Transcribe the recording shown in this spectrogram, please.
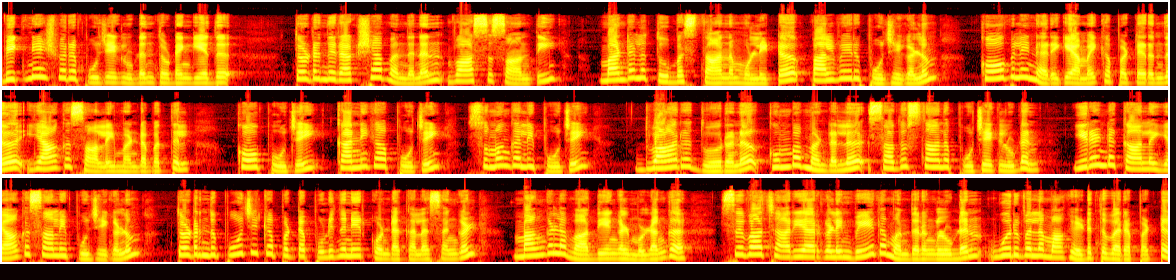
விக்னேஸ்வர பூஜைகளுடன் தொடங்கியது. தொடர்ந்து ரக்ஷாபந்தனன் வாசசாந்தி மண்டல தூபஸ்தானம் உள்ளிட்ட பல்வேறு பூஜைகளும் கோவிலின் அருகே அமைக்கப்பட்டிருந்த யாகசாலை மண்டபத்தில் கோ பூஜை கன்னிகா பூஜை சுமங்கலி பூஜை துவார தோரண கும்பமண்டல சதுஸ்தான பூஜைகளுடன் இரண்டு கால யாகசாலை பூஜைகளும் தொடர்ந்து பூஜிக்கப்பட்ட புனித நீர் கொண்ட கலசங்கள் மங்கள வாத்தியங்கள் முழங்க சிவாச்சாரியார்களின் வேத மந்திரங்களுடன் ஊர்வலமாக எடுத்து வரப்பட்டு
